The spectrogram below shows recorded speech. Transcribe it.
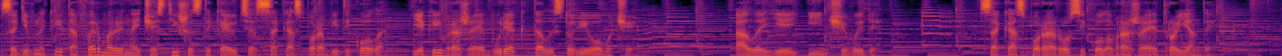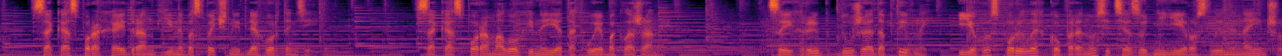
Садівники та фермери найчастіше стикаються з сакаспора бітикола, який вражає буряк та листові овочі. Але є й інші види. Сакаспора росикола вражає троянди. Сакаспора хайдрангі небезпечний для гортензій. Сакаспора малогінеє атакує баклажани. Цей гриб дуже адаптивний, і його спори легко переносяться з однієї рослини на іншу.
